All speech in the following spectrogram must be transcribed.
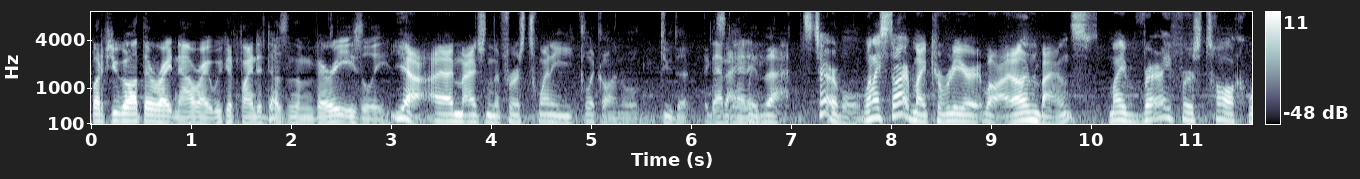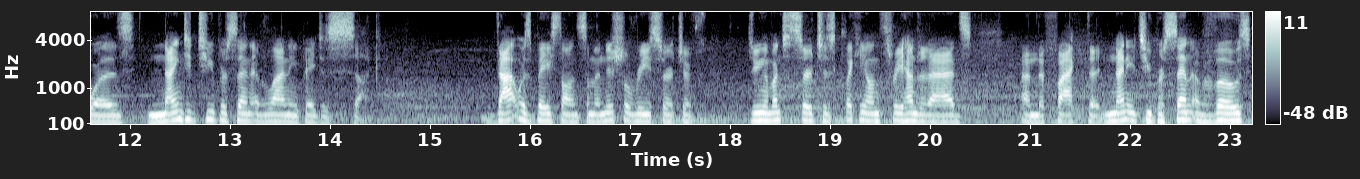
but if you go out there right now, right, we could find a dozen of them very easily. Yeah, I imagine the first 20 you click on will do that exactly many. that. It's terrible. When I started my career, well, at Unbounce, my very first talk was 92% of landing pages suck. That was based on some initial research of doing a bunch of searches, clicking on 300 ads, and the fact that 92% of those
